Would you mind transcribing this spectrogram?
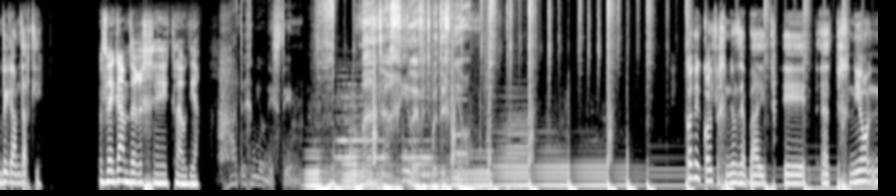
וגם דרכי. וגם דרך אה, קלאודיה. הטכניוניסטים. מה את הכי אוהבת בטכניון? קודם כל, טכניון זה הבית. אה, הטכניון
